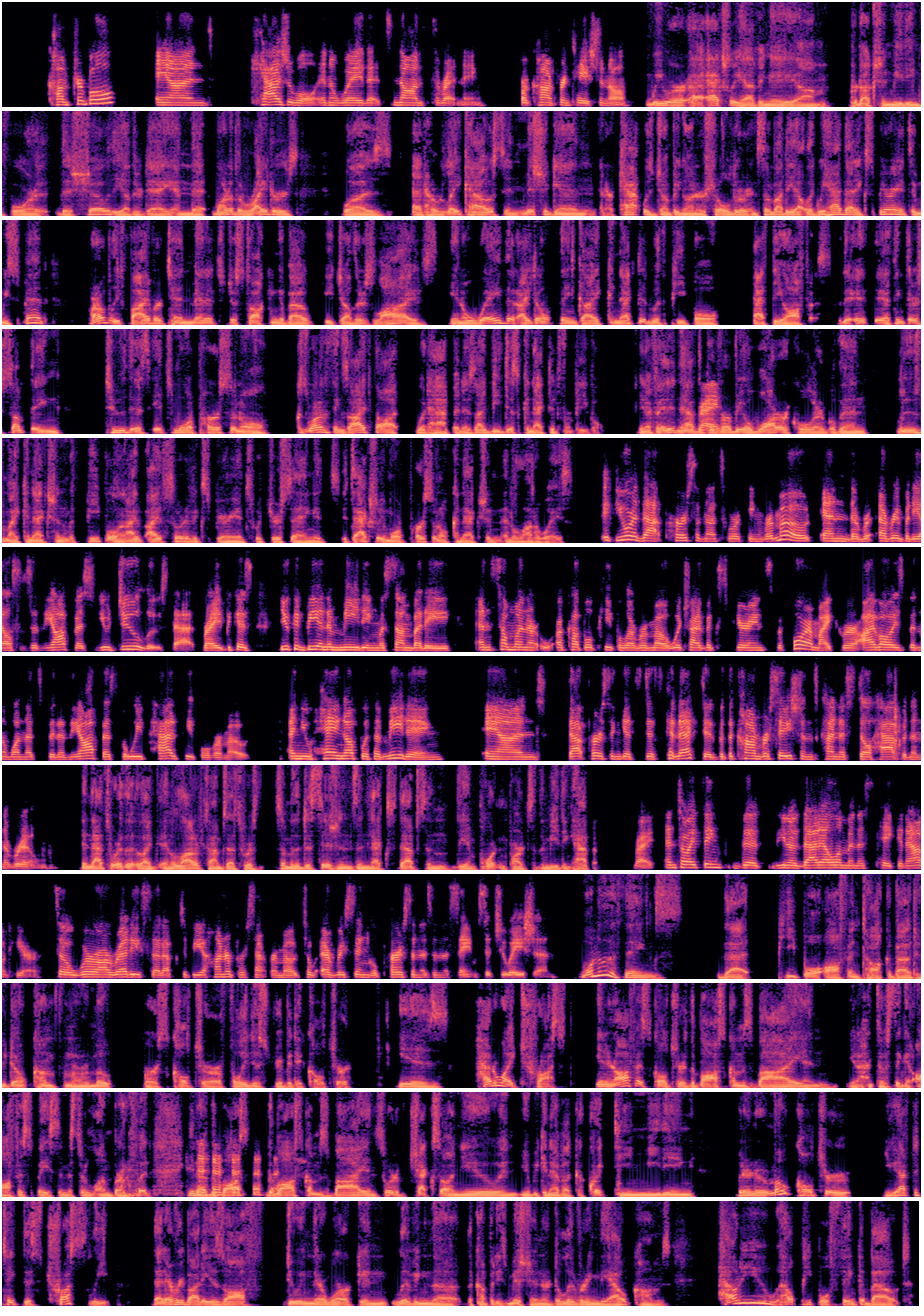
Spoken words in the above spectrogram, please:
comfortable and casual in a way that's non threatening or confrontational. We were actually having a um, production meeting for this show the other day, and that one of the writers was at her lake house in Michigan and her cat was jumping on her shoulder and somebody else. Like we had that experience and we spent probably five or 10 minutes just talking about each other's lives in a way that I don't think I connected with people at the office. I think there's something to this. It's more personal because one of the things I thought would happen is I'd be disconnected from people. You know, if I didn't have the right. proverbial water cooler, well, then lose my connection with people. And I've, I've sort of experienced what you're saying. It's, it's actually a more personal connection in a lot of ways if you're that person that's working remote and the, everybody else is in the office, you do lose that, right? Because you could be in a meeting with somebody and someone or a couple people are remote, which I've experienced before in my career. I've always been the one that's been in the office, but we've had people remote and you hang up with a meeting and that person gets disconnected, but the conversations kind of still happen in the room. And that's where the, like, and a lot of times that's where some of the decisions and next steps and the important parts of the meeting happen. Right. And so I think that, you know, that element is taken out here. So we're already set up to be 100% remote. So every single person is in the same situation. One of the things that people often talk about who don't come from a remote first culture or fully distributed culture is how do I trust? In an office culture, the boss comes by and, you know, I was thinking office space and Mr. Lumbergh, but, you know, the boss, the boss comes by and sort of checks on you and you know, we can have like a quick team meeting. But in a remote culture, you have to take this trust leap that everybody is off doing their work and living the, the company's mission or delivering the outcomes. How do you help people think about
